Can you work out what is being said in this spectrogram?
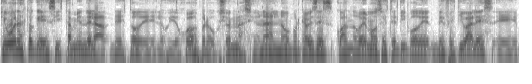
Qué bueno esto que decís también de la de esto de los videojuegos de producción nacional, ¿no? Porque a veces cuando vemos este tipo de, de festivales eh,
